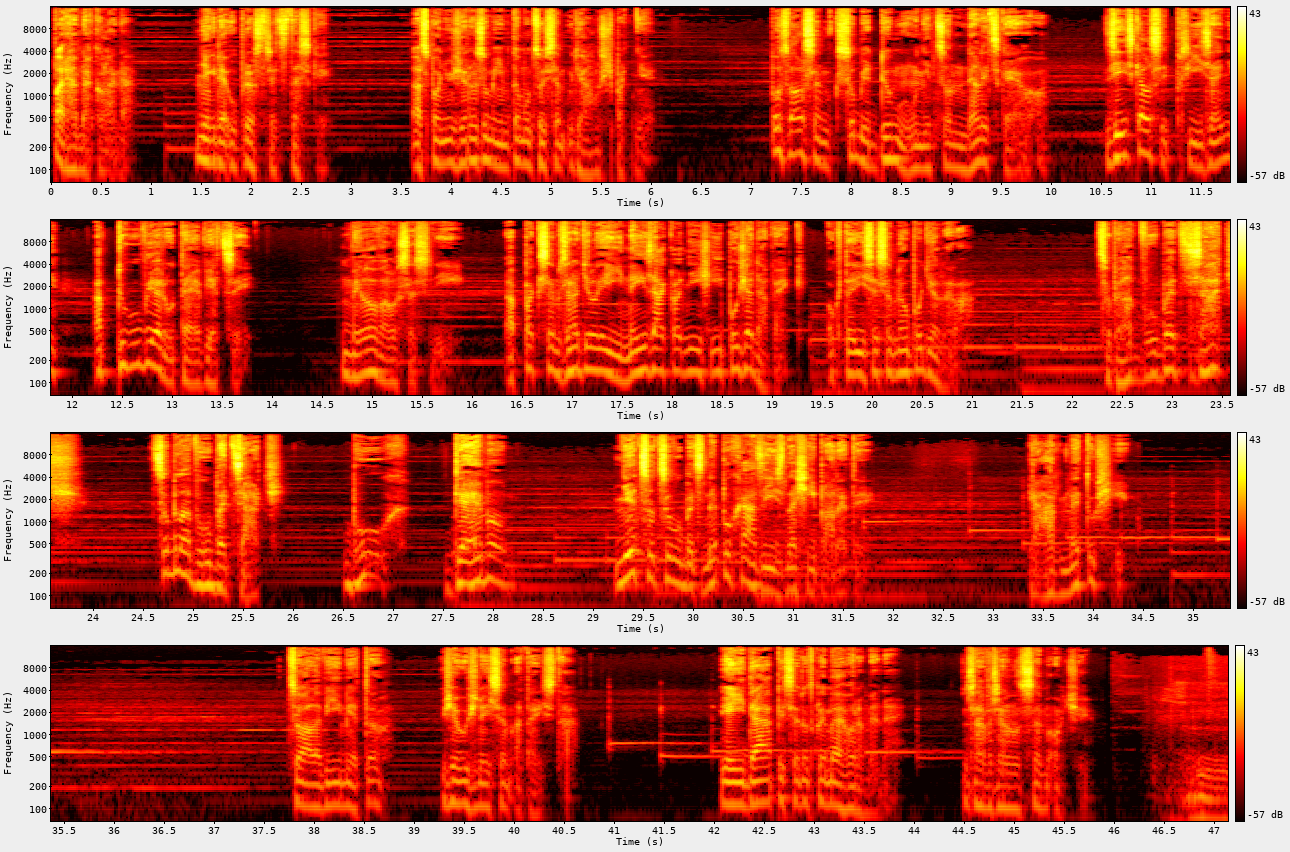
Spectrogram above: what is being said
Padám na kolena. Někde uprostřed stezky. Aspoň už rozumím tomu, co jsem udělal špatně. Pozval jsem k sobě domů něco nelidského. Získal si přízeň a důvěru té věci. Miloval se s ní. A pak jsem zradil její nejzákladnější požadavek, o který se se mnou podělila. Co byla vůbec zač? Co byla vůbec zač? Bůh? Démon? Něco, co vůbec nepochází z naší planety. Já netuším. Co ale vím je to, že už nejsem ateista. Její drápy se dotkly mého ramene. Zavřel jsem oči. Mm.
